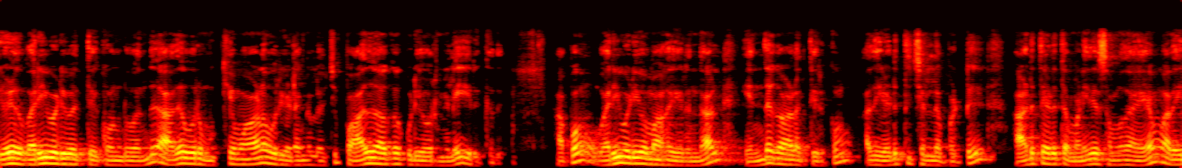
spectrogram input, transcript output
ஏழு வரி வடிவத்தை கொண்டு வந்து அதை ஒரு முக்கியமான ஒரு இடங்கள் வச்சு பாதுகாக்கக்கூடிய ஒரு நிலை இருக்குது. அப்போ வரி வடிவமாக இருந்தால் எந்த காலத்திற்கும் அது எடுத்து செல்லப்பட்டு அடுத்தடுத்த மனித சமுதாயம் அதை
